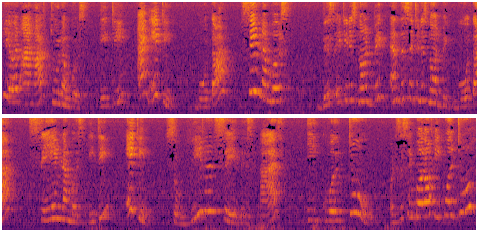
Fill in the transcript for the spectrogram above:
Here I have two numbers, 18 and 18. Both are same numbers. This 18 is not big and this 18 is not big. Both are same numbers, 18, 18. So, we will say this as equal to. What is the symbol of equal to?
